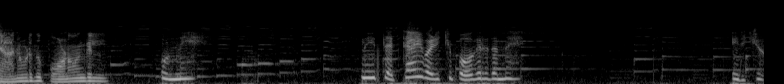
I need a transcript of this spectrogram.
ഞാനിവിടുന്ന് പോണമെങ്കിൽ ഉണ്ണി നീ തെറ്റായ വഴിക്ക് പോകരുതെന്നേ. ഇരിക്കൂ.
